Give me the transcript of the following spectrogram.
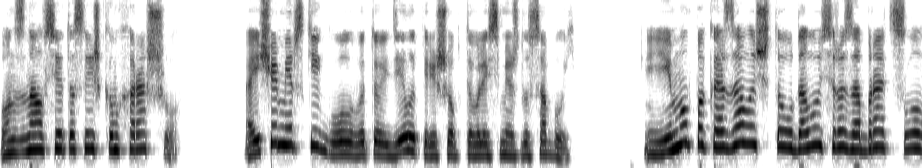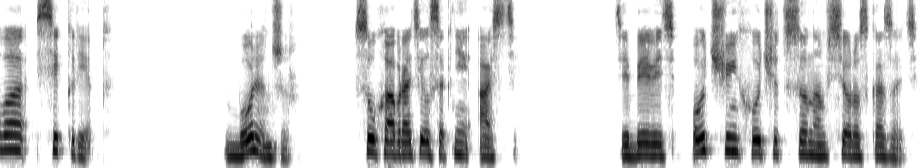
Он знал все это слишком хорошо. А еще мерзкие головы то и дело перешептывались между собой. Ему показалось, что удалось разобрать слово «секрет». «Боллинджер», — сухо обратился к ней Асти, — «тебе ведь очень хочется нам все рассказать».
